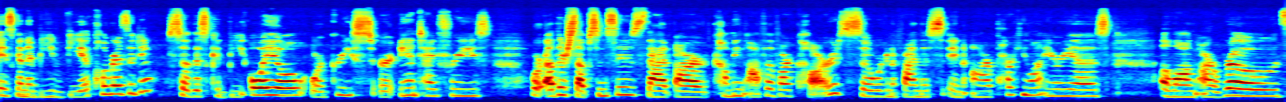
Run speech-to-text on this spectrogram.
is going to be vehicle residue. So this could be oil or grease or antifreeze or other substances that are coming off of our cars. So we're going to find this in our parking lot areas, along our roads,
